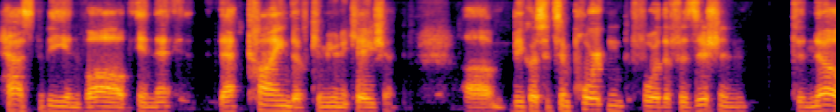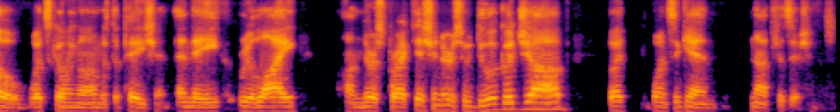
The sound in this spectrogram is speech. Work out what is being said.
has to be involved in that, that kind of communication um, because it's important for the physician to know what's going on with the patient. And they rely on nurse practitioners who do a good job, but once again, not physicians.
